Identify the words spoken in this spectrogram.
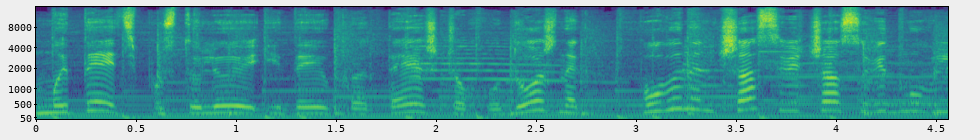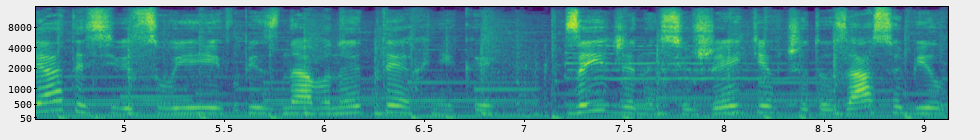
Митець постулює ідею про те, що художник повинен час від часу відмовлятися від своєї впізнаваної техніки, заїджених сюжетів чи то засобів,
